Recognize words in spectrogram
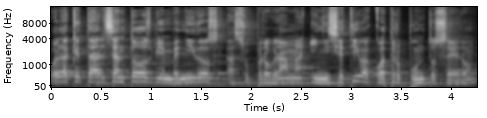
Hola, ¿qué tal? Sean todos bienvenidos a su programa Iniciativa 4.0.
